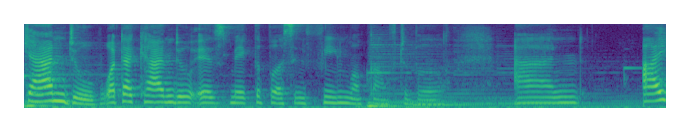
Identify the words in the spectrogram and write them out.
can do, what I can do is make the person feel more comfortable and I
